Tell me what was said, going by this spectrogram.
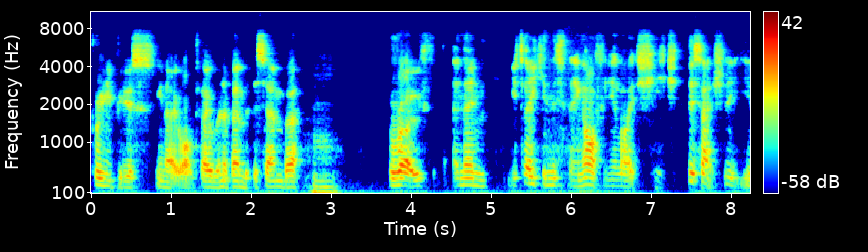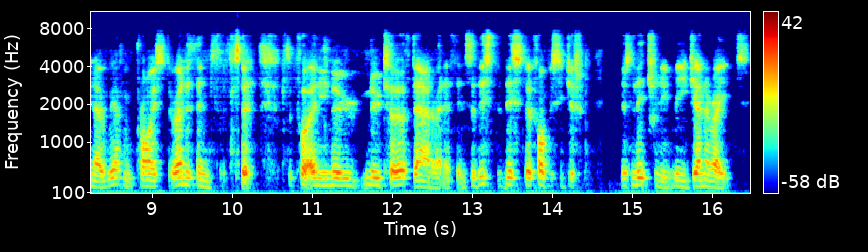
previous, you know, October, November, December mm. growth, and then you're taking this thing off, and you're like, this actually, you know, we haven't priced or anything to, to, put any new new turf down or anything. So this this stuff obviously just just literally regenerates,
